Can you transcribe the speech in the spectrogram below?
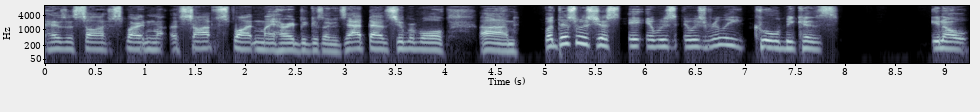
has a soft spot in my, a soft spot in my heart because I was at that Super Bowl. Um, but this was just it, it was it was really cool because you know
